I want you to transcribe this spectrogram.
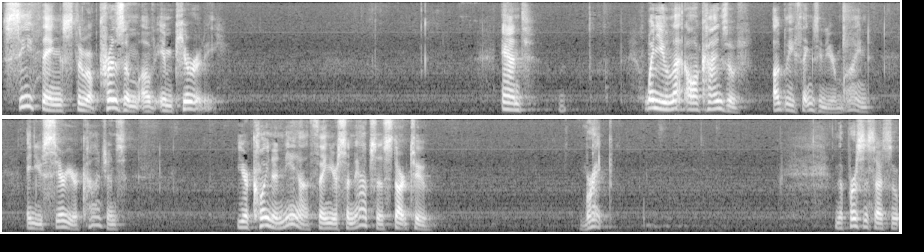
see things through a prism of impurity. And when you let all kinds of ugly things into your mind and you sear your conscience, your koinonia thing, your synapses start to break. And the person starts to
